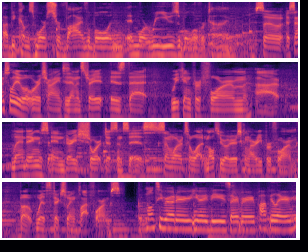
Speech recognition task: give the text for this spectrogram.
uh, becomes more survivable and, and more reusable over time. So essentially what we're trying to demonstrate is that we can perform uh, landings in very short distances, similar to what multirotors can already perform, but with fixed wing platforms. Multi-rotor UAVs are very popular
